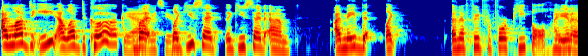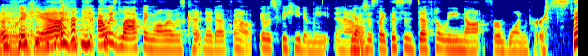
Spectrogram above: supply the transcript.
I love to eat, I love to cook, Yeah, but me too. like you said, like you said, um, I made the, like enough food for four people. I you know, like yeah. I was laughing while I was cutting it up. Wow, it was fajita meat, and I Yeah. was just like, "This is definitely not for one person."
